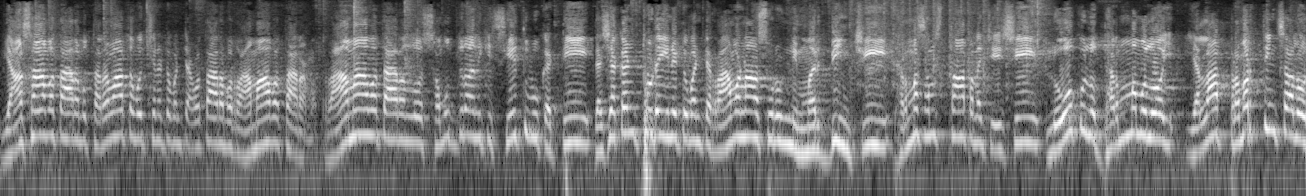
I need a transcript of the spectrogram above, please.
వ్యాసావతారము తర్వాత వచ్చినటువంటి అవతారము రామావతారము. రామావతారంలో సముద్రానికి సేతువు కట్టి దశకంఠుడైనటువంటి రావణాసురుణ్ణి మర్దించి ధర్మ సంస్థాపన చేసి లోకులు ధర్మములో ఎలా ప్రవర్తించాలో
